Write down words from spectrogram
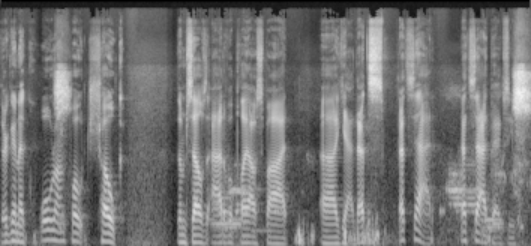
they're gonna quote unquote choke themselves out of a playoff spot. Uh, yeah, that's that's sad. That's sad, Begsy.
